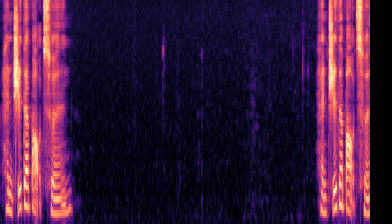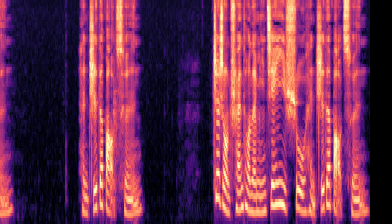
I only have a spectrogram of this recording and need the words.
很值得保存，很值得保存，很值得保存。这种传统的民间艺术很值得保存。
